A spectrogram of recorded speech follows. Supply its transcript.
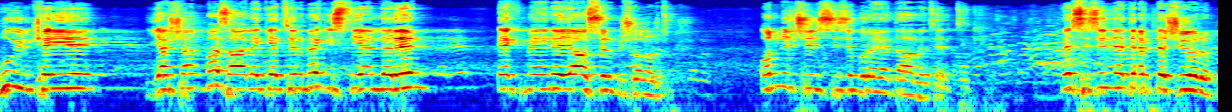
bu ülkeyi yaşanmaz hale getirmek isteyenlerin ekmeğine yağ sürmüş olurduk. Onun için sizi buraya davet ettik. Ve sizinle dertleşiyorum.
